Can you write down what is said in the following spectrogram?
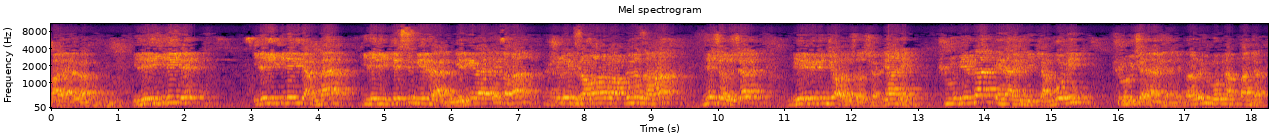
Hayır, hayır, bak. İleri 2'deydi. İleri 2'deyken ben ileriyi kestim, geri verdim. Geriyi verdiğim zaman, şuradaki zamana baktığınız zaman ne çalışacak? Geri birinci adım çalışacak. Yani Q1'den enerjiliyken bobin Q3 enerjilenecek. Arada bir bobin atlanacak.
